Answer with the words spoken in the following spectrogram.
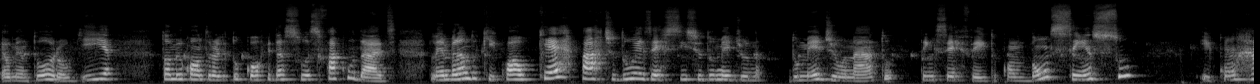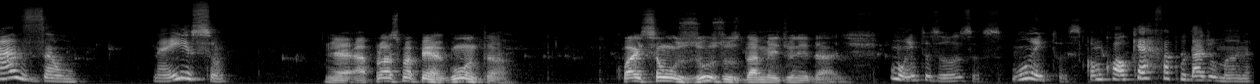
é o mentor ou guia, tome o controle do corpo e das suas faculdades. Lembrando que qualquer parte do exercício do, mediuna, do mediunato tem que ser feito com bom senso e com razão. Não é isso? É, a próxima pergunta: quais são os usos da mediunidade? Muitos usos, muitos. Como qualquer faculdade humana,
